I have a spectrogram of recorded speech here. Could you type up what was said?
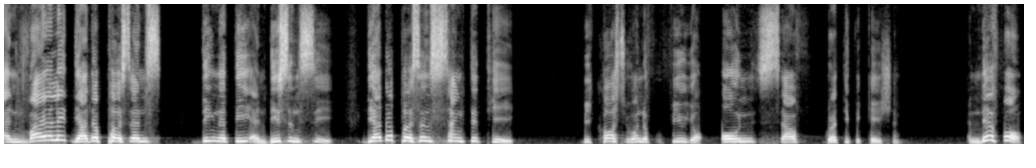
and violate the other person's dignity and decency, the other person's sanctity, because you want to fulfill your own self gratification. And therefore,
